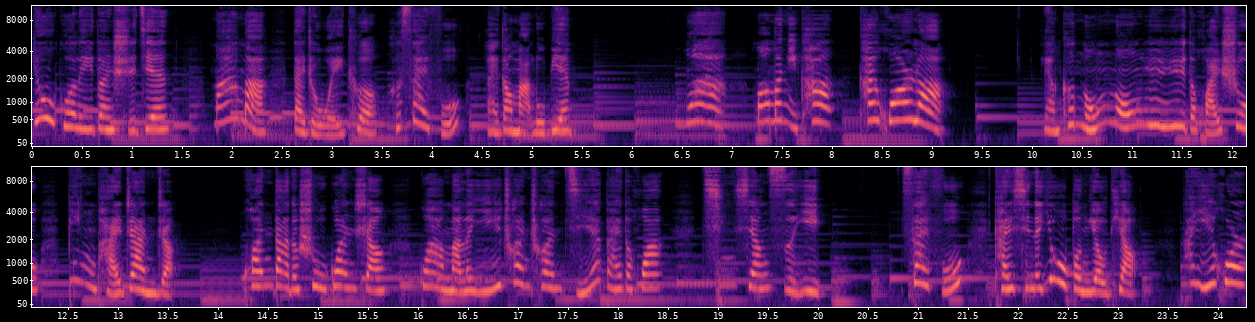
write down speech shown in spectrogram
又过了一段时间。妈妈带着维特和赛弗来到马路边。哇，妈妈，你看，开花了！两棵浓浓郁郁的槐树并排站着，宽大的树冠上挂满了一串串洁白的花，清香四溢。赛弗开心的又蹦又跳，他一会儿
